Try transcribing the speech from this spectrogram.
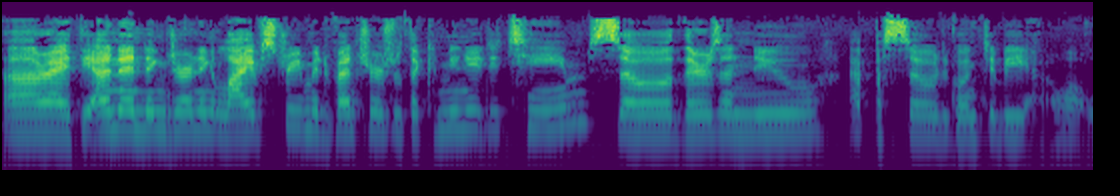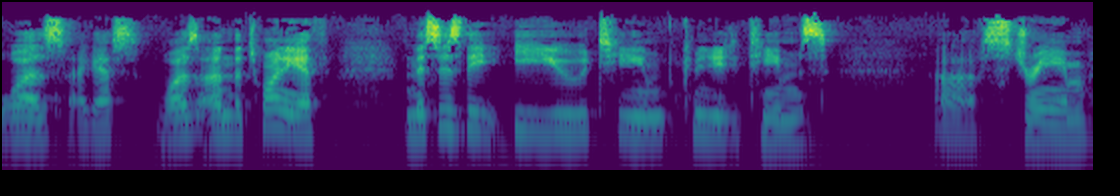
All right, the Unending Journey live stream adventures with the community team. So there's a new episode going to be what was I guess was on the twentieth, and this is the EU team community teams uh, stream.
